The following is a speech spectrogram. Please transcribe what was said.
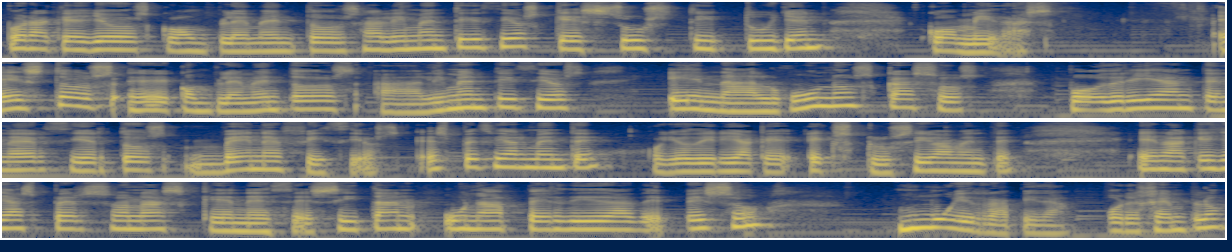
por aquellos complementos alimenticios que sustituyen comidas. Estos eh, complementos alimenticios en algunos casos podrían tener ciertos beneficios, especialmente, o yo diría que exclusivamente, en aquellas personas que necesitan una pérdida de peso muy rápida. Por ejemplo,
